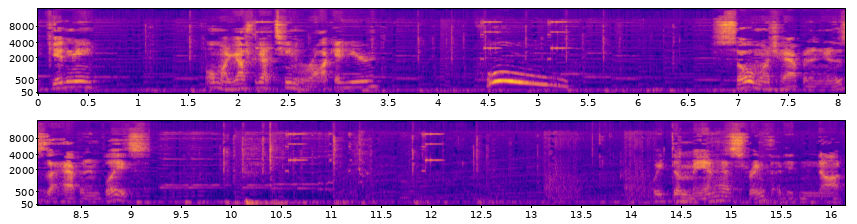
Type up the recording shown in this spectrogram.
You kidding me? Oh my gosh, we got Team Rocket here? Whoo! So much happening here. This is a happening place. Wait, the man has strength? I did not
